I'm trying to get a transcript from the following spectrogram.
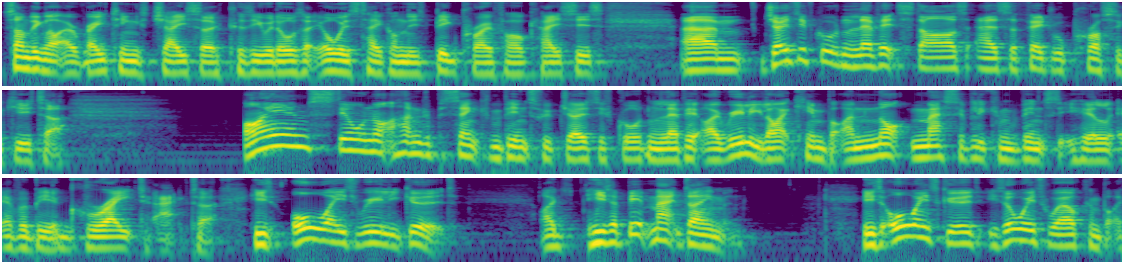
something like a ratings chaser because he would also always take on these big profile cases. Um, Joseph Gordon Levitt stars as the federal prosecutor. I am still not 100% convinced with Joseph Gordon Levitt. I really like him, but I'm not massively convinced that he'll ever be a great actor. He's always really good. I, he's a bit Matt Damon. He's always good, he's always welcome, but I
